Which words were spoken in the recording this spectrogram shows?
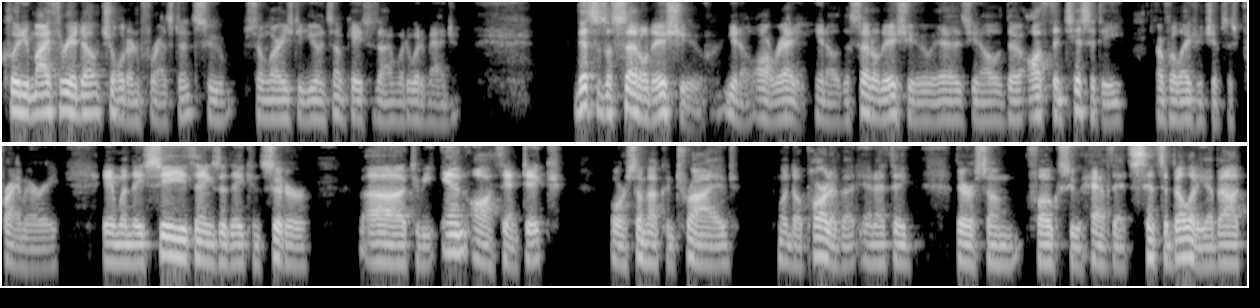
including my three adult children, for instance, who similar age to you in some cases, I would, would imagine, this is a settled issue, you know, already. You know, the settled issue is, you know, the authenticity of relationships is primary. And when they see things that they consider uh, to be inauthentic or somehow contrived, when they're part of it. And I think there are some folks who have that sensibility about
